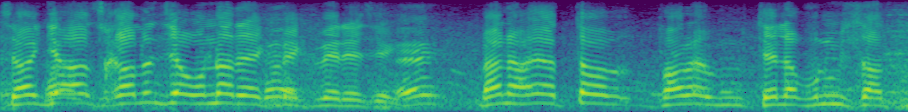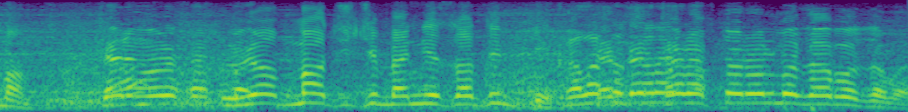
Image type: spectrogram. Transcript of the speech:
Sanki az kalınca onlar ekmek Tabii. verecek. He? Ben hayatta para telefonumu satmam. Telefonu satmak. Yok maç için ben niye satayım ki? Senden taraftar olmaz abi o zaman.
